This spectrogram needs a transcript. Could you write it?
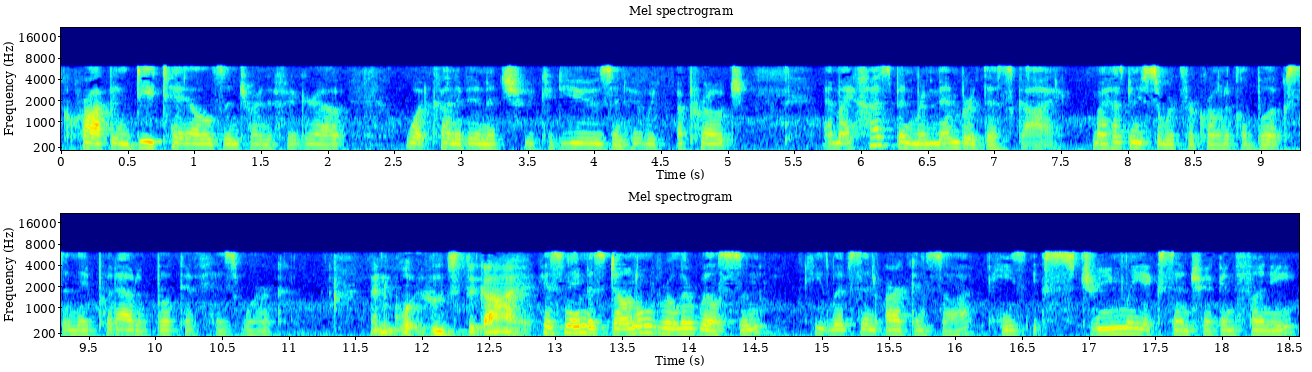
cropping details and trying to figure out what kind of image we could use and who we'd approach. And my husband remembered this guy. My husband used to work for Chronicle Books, and they put out a book of his work. And wh- who's the guy? His name is Donald Roller Wilson. He lives in Arkansas. He's extremely eccentric and funny,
